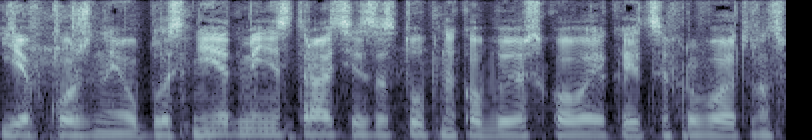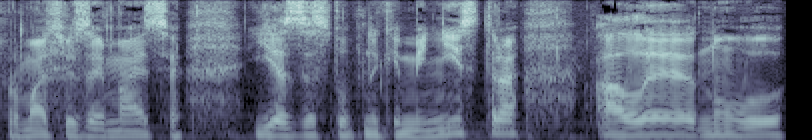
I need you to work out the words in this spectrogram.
Є в кожній обласній адміністрації заступник обов'язково, який цифровою трансформацією займається. Є заступники міністра, але ну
